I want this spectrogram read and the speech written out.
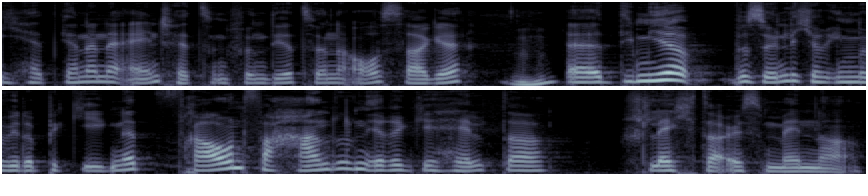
Ich hätte gerne eine Einschätzung von dir zu einer Aussage, Mhm. äh, die mir persönlich auch immer wieder begegnet. Frauen verhandeln ihre Gehälter schlechter als Männer.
